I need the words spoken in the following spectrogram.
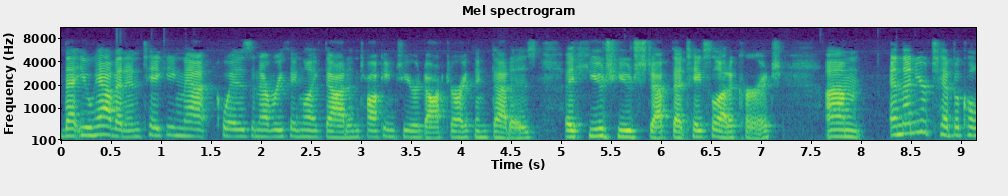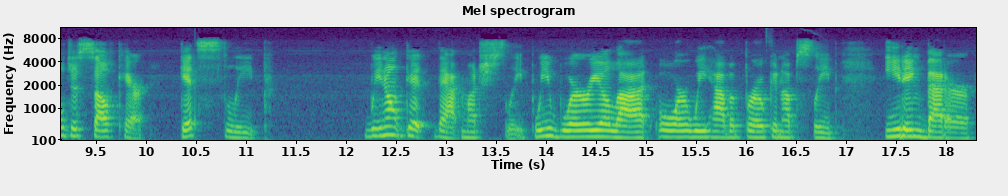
that you have it and taking that quiz and everything like that and talking to your doctor i think that is a huge huge step that takes a lot of courage. Um, and then your typical just self-care. Get sleep. We don't get that much sleep. We worry a lot or we have a broken up sleep. Eating better.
